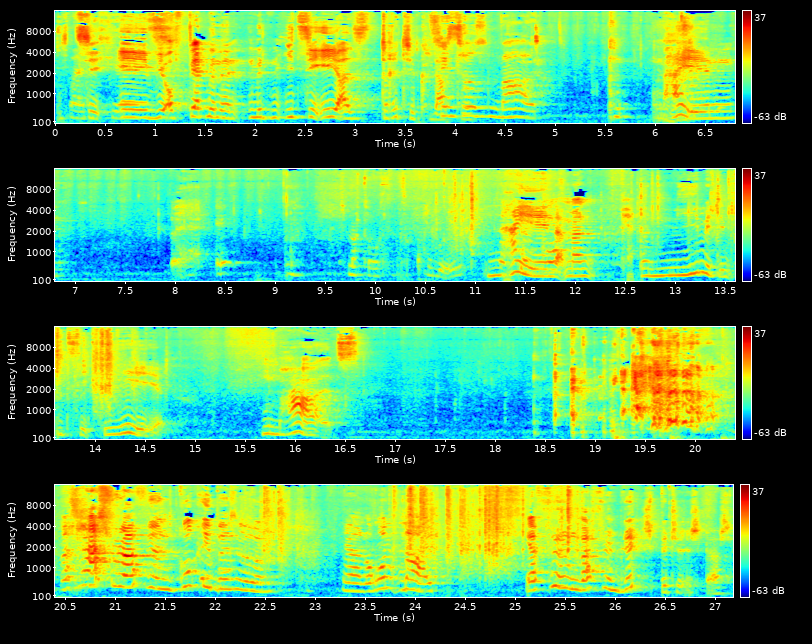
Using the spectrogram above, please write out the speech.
Weiß ich ICE, wie oft fährt man denn mit dem ICE als dritte Klasse? 10.000 Mal. Nein. Ich mach daraus jetzt eine Kugel. Nein, man fährt doch nie mit dem ICE. Niemals. Was hast du da für einen Cookie bitte? Ja, eine Runden halt. Ja, für ein, was für ein Blitz bitte ist das?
